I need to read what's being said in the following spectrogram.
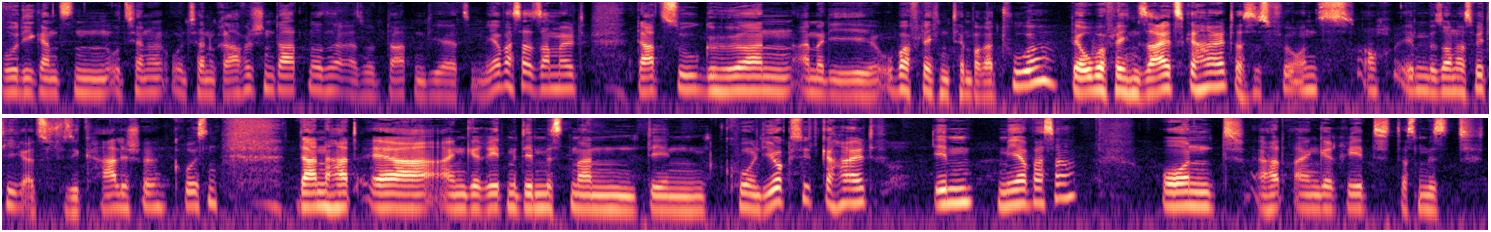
wo die ganzen Ozean ozeanografischen Daten sind, also Daten, die er jetzt im Meerwasser sammelt. Dazu gehören einmal die Oberflächentemperatur, der Oberflächensalzgehalt, das ist für uns auch eben besonders wichtig als physikalische Größen. Dann hat er ein Gerät, mit dem misst man den Kohlendioxidgehalt im Meerwasser. Und er hat ein Gerät, das misst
